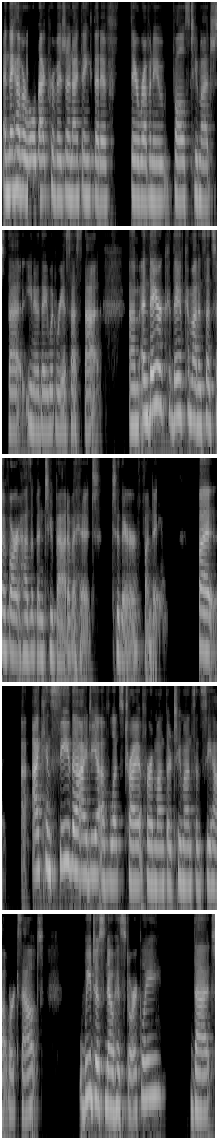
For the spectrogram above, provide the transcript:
And they have a rollback provision. I think that if their revenue falls too much, that you know they would reassess that. Um, and they are they have come out and said so far it hasn't been too bad of a hit to their funding. But I- I can see the idea of let's try it for a month or two months and see how it works out. We just know historically that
